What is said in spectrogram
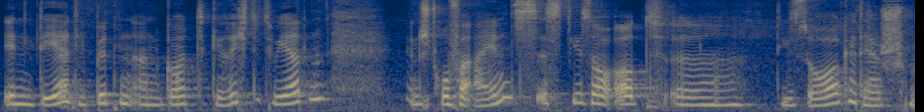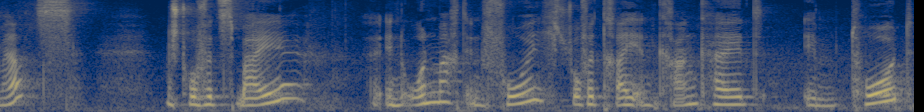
in der die Bitten an Gott gerichtet werden? In Strophe 1 ist dieser Ort äh, die Sorge, der Schmerz. In Strophe 2 äh, in Ohnmacht, in Furcht. Strophe 3 in Krankheit, im Tod.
